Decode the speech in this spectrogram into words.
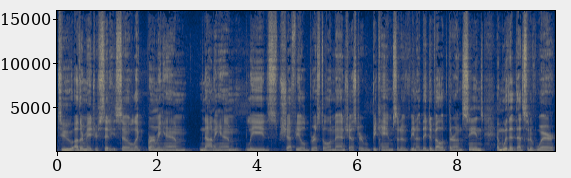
to other major cities. So like Birmingham, Nottingham, Leeds, Sheffield, Bristol, and Manchester became sort of you know they developed their own scenes, and with it, that's sort of where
